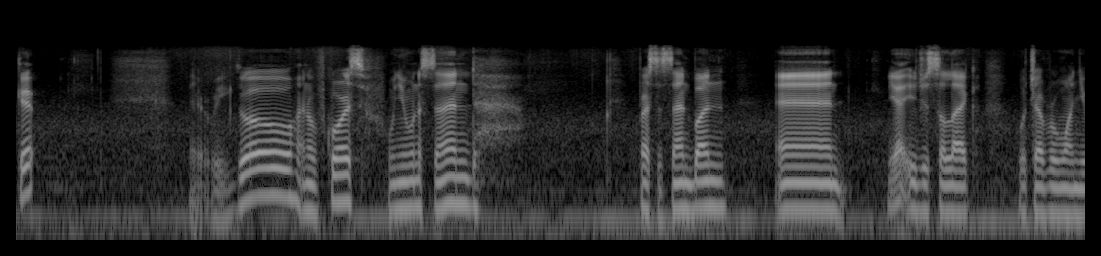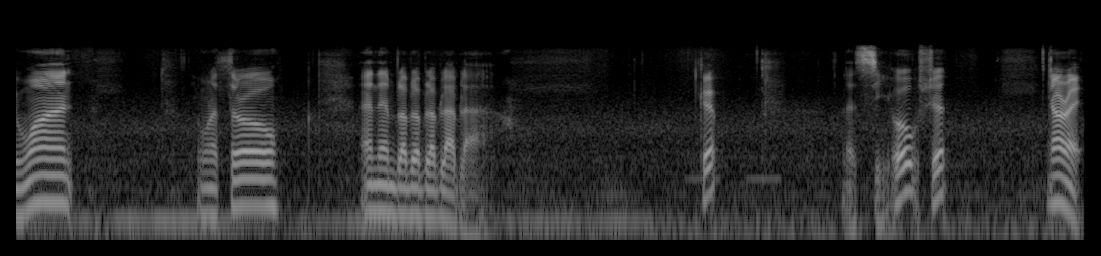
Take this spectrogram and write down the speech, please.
Okay. There we go. And of course, when you want to send, press the send button, and yeah, you just select whichever one you want. You want to throw, and then blah blah blah blah blah. Okay. Let's see. Oh shit. All right.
